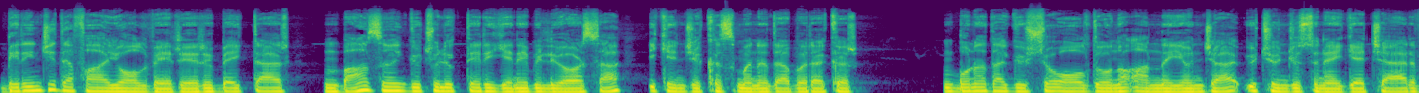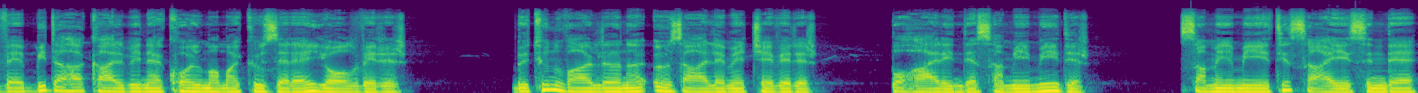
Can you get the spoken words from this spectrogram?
Birinci defa yol verir, bekler, bazı güçlükleri yenebiliyorsa ikinci kısmını da bırakır. Buna da güçlü olduğunu anlayınca üçüncüsüne geçer ve bir daha kalbine koymamak üzere yol verir. Bütün varlığını öz aleme çevirir. Bu halinde samimidir. Samimiyeti sayesinde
